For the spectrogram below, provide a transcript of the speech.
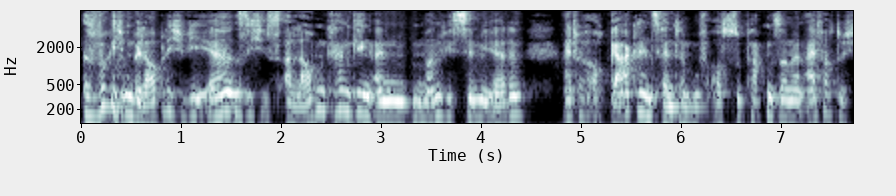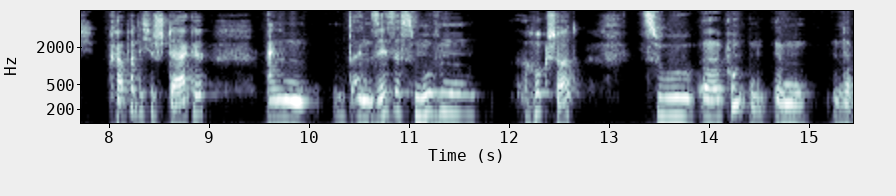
ist wirklich unglaublich, wie er sich es erlauben kann, gegen einen Mann wie Simi Erden einfach auch gar keinen Center-Move auszupacken, sondern einfach durch körperliche Stärke einen, einen sehr, sehr smoothen Hookshot zu äh, punkten im, in, der,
